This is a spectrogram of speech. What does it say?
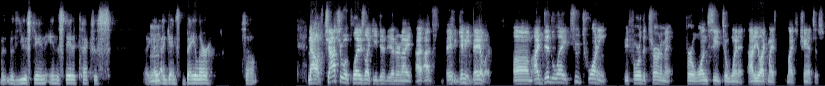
with with Houston in the state of Texas Mhm. against Baylor. So Now, if Joshua plays like he did the other night, I, I give me Baylor. Um, I did lay 220 before the tournament for a one seed to win it. How do you like my my chances?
